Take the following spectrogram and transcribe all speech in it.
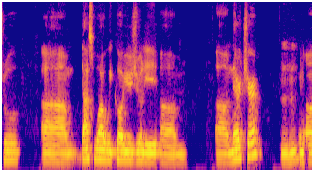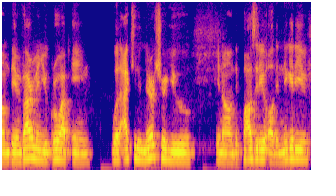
true. Um, that's what we call usually um, uh, nurture. hmm You know, the environment you grow up in will actually nurture you. You know, the positive or the negative.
